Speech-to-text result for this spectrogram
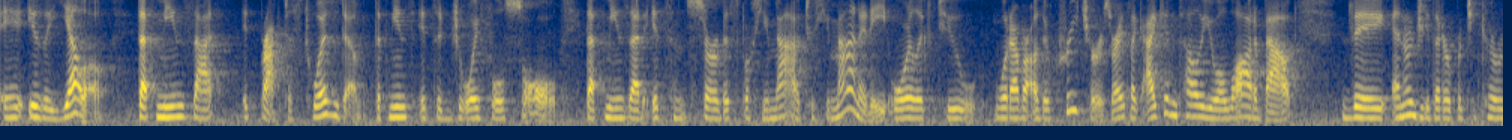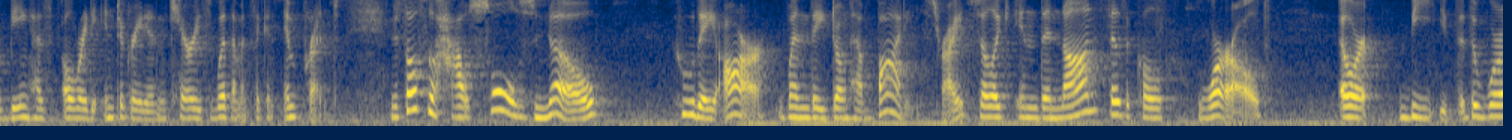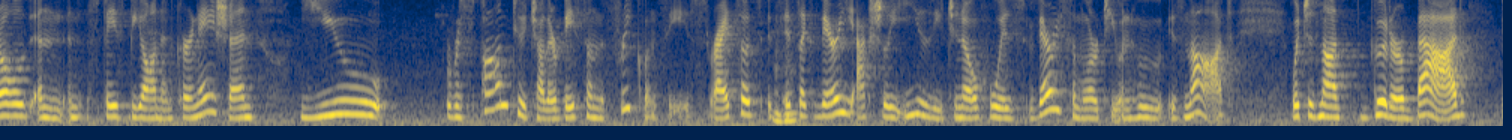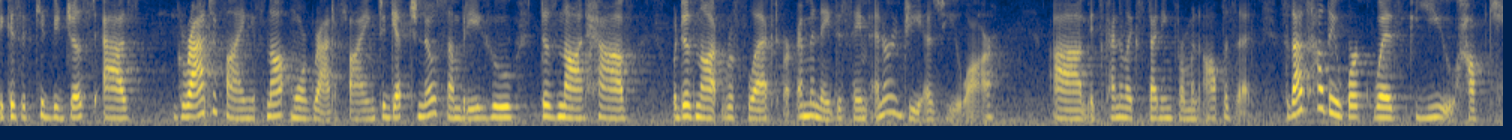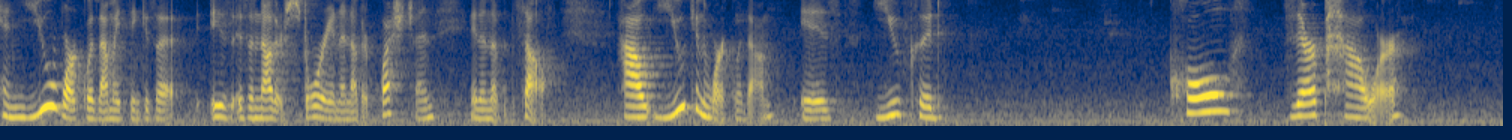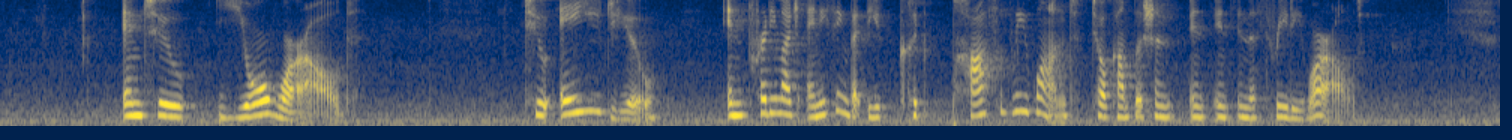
is a yellow. That means that it practiced wisdom. That means it's a joyful soul. That means that it's in service for huma- to humanity or like to whatever other creatures, right? Like I can tell you a lot about the energy that a particular being has already integrated and carries with them. It's like an imprint. And it's also how souls know who they are when they don't have bodies, right? So, like in the non physical world, or be the world and, and space beyond incarnation, you respond to each other based on the frequencies, right? So it's it's, it's like very actually easy to know who is very similar to you and who is not, which is not good or bad because it could be just as gratifying, if not more gratifying, to get to know somebody who does not have or does not reflect or emanate the same energy as you are. Um, it's kind of like studying from an opposite. So that's how they work with you. How can you work with them? I think is a is is another story and another question in and of itself. How you can work with them is you could call their power into your world to aid you in pretty much anything that you could possibly want to accomplish in, in, in, the 3D world.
